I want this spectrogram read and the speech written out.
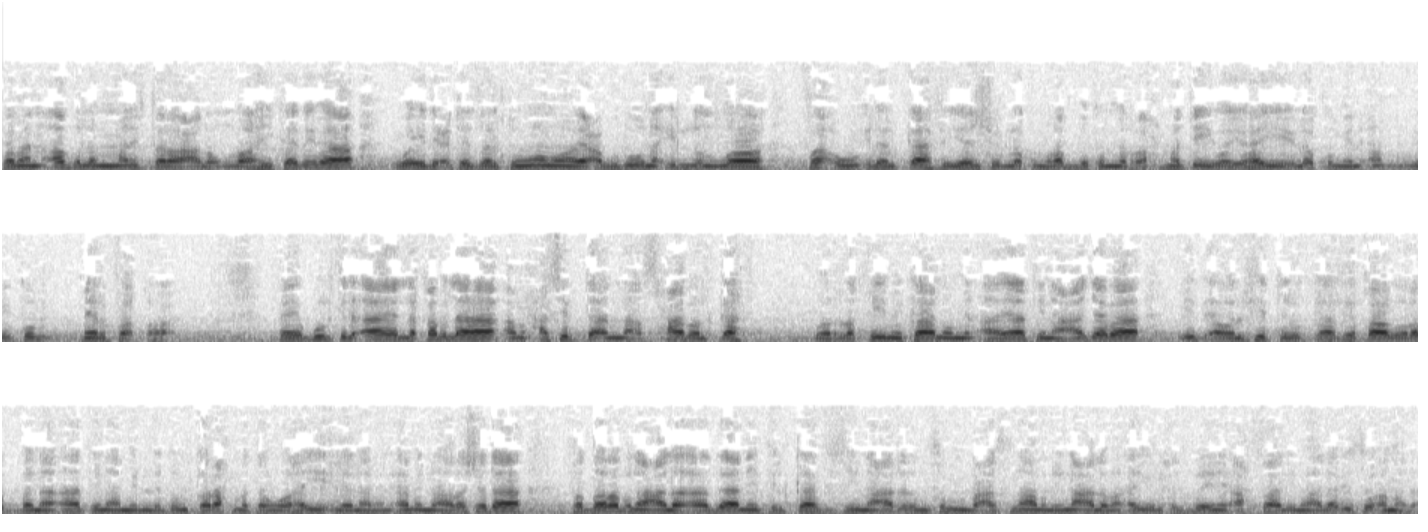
فمن أظلم من افترى على الله كذبا. وإذ اعتزلتموهم وما يعبدون إلا الله فأووا إلى الكهف ينشر لكم ربكم من رحمته ويهيئ لكم من أمركم مرفقا. فيقول في الآية اللي قبلها أم حسبت أن أصحاب الكهف والرقيم كانوا من آياتنا عجبا إذ أو الفتر الكهف قالوا ربنا آتنا من لدنك رحمة وهيئ لنا من أمرنا رشدا. فضربنا على آذان في الكهف سين عددا ثم بعثناهم لنعلم أي الحزبين أحصى لما لبثوا أمدا.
